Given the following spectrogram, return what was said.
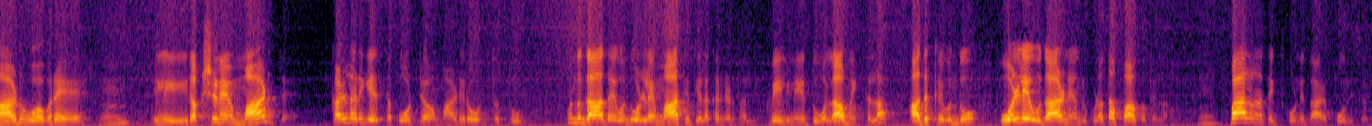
ಮಾಡುವವರೇ ಇಲ್ಲಿ ರಕ್ಷಣೆ ಮಾಡದೆ, ಕಳ್ಳರಿಗೆ ಸಪೋರ್ಟ್ ಮಾಡಿರೋವಂಥದ್ದು. ಒಂದು ಗಾದೆ, ಒಂದು ಒಳ್ಳೆ ಮಾತಿದೆಯಲ್ಲ ಕನ್ನಡದಲ್ಲಿ, ಬೇಲಿನ ಎದ್ದು ಒಲ ಮೈತಲ್ಲ, ಅದಕ್ಕೆ ಒಂದು ಒಳ್ಳೆಯ ಉದಾಹರಣೆ ಅಂದ್ರೂ ಕೂಡ ತಪ್ಪಾಗೋದಿಲ್ಲ. ಪಾಲನ ತೆಗೆದುಕೊಂಡಿದ್ದಾರೆ ಪೊಲೀಸರು.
